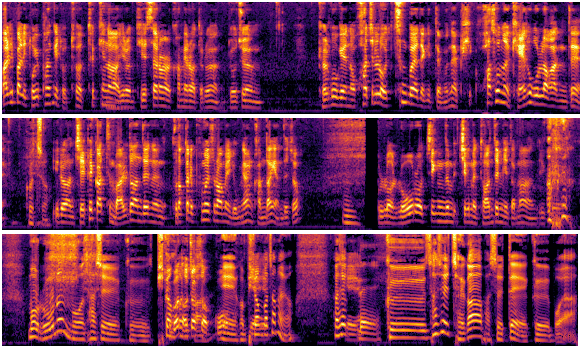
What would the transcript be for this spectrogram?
빨리빨리 도입하는 게 좋죠. 특히나 음. 이런 DSLR 카메라들은 요즘 결국에는 화질로 승부해야 되기 때문에 피- 화소는 계속 올라가는데 그렇죠. 이런 JPEG 같은 말도 안 되는 구닥다리 포맷으로 하면 용량이 감당이 안 되죠. 음. 물론 로우로 찍는, 찍으면 더 안 됩니다만 이게 뭐 로는 뭐 사실 그 필요한 그건 거니까. 어쩔 수 없고. 예, 그건 필요한 예. 거잖아요. 사실 예, 네. 그 사실 제가 봤을 때 그 뭐야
